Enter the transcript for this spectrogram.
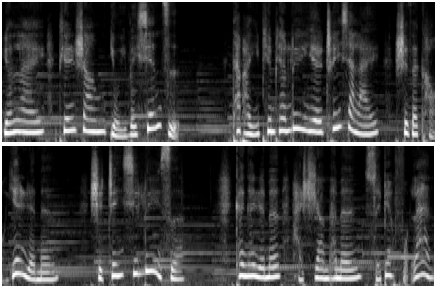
原来天上有一位仙子，她把一片片绿叶吹下来，是在考验人们。是珍惜绿色，看看人们还是让它们随便腐烂。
